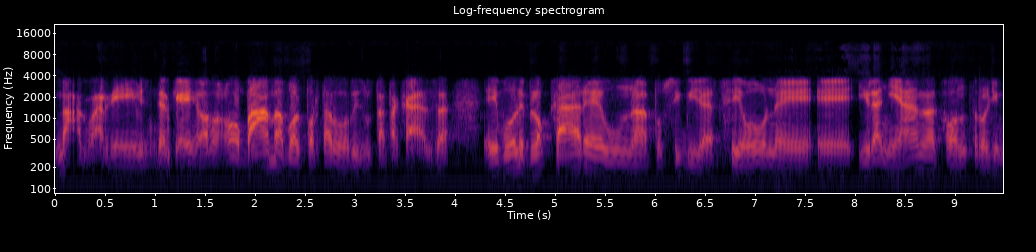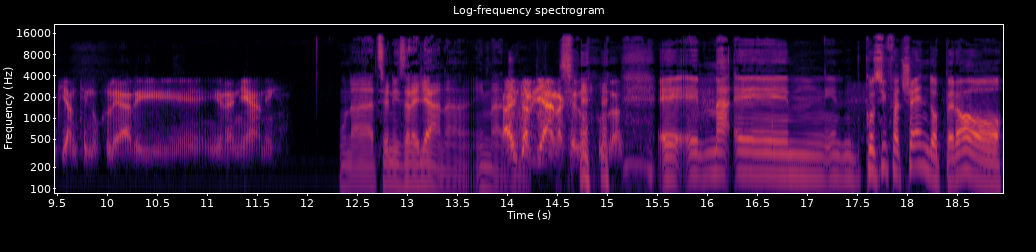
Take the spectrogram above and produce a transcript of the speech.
Ma guardi, perché Obama vuole portare un risultato a casa e vuole bloccare una possibile azione eh, iraniana contro gli impianti nucleari eh, iraniani. Un'azione israeliana, immagino. Ah, israeliana, credo, scusa. eh, eh, ma ehm, così facendo, però,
